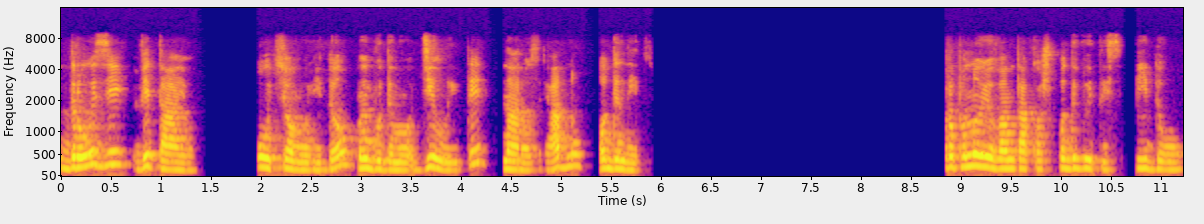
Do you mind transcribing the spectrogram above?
Друзі, вітаю! У цьому відео ми будемо ділити на розрядну одиницю. Пропоную вам також подивитись відео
